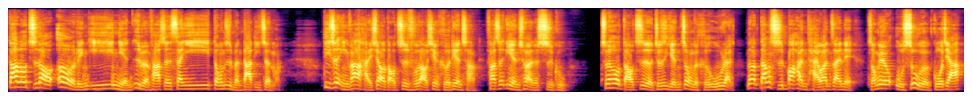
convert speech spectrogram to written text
大家都知道，二零一一年日本发生三一一东日本大地震嘛。地震引发的海啸导致福岛县核电厂发生一连串的事故，最后导致了就是严重的核污染。那当时包含台湾在内，总共有五十五个国家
